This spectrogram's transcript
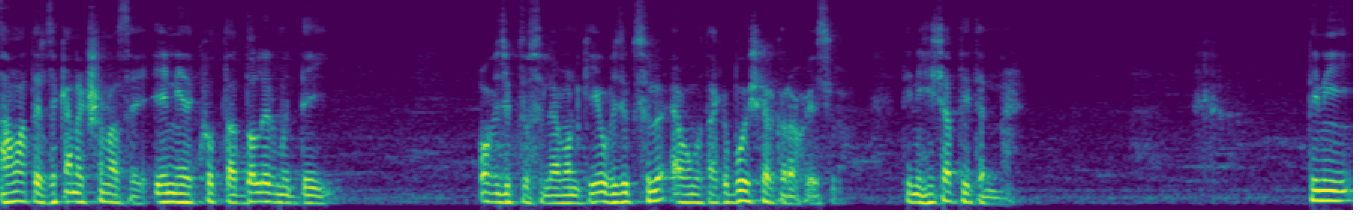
জামাতের যে কানেকশন আছে, এ নিয়ে খোদ তার দলের মধ্যেই অভিযুক্ত ছিল, এমনকি অভিযোগ ছিল এবং তাকে বহিষ্কার করা হয়েছিল। তিনি হিসাব দিতেন না। তিনি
